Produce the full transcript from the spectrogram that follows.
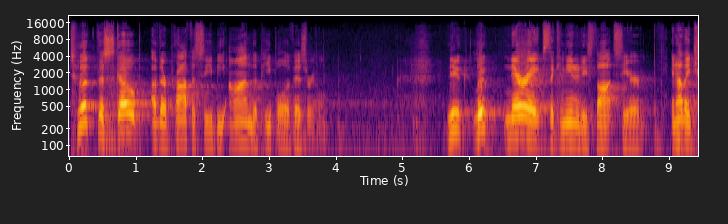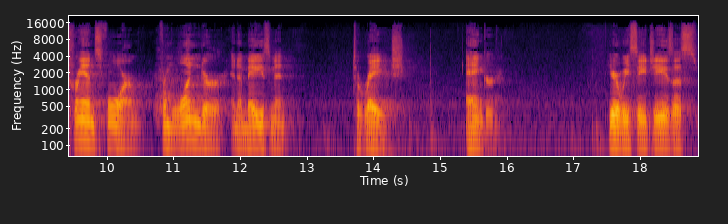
took the scope of their prophecy beyond the people of Israel. Luke narrates the community's thoughts here and how they transform from wonder and amazement to rage, anger. Here we see Jesus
